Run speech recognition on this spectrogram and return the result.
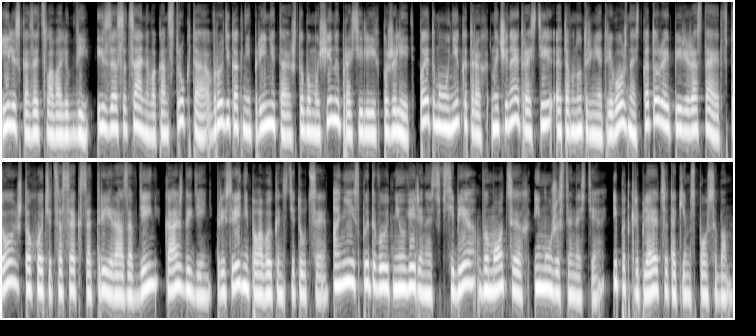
или сказать слова любви. Из-за социального конструкта вроде как не принято, чтобы мужчины просили их пожалеть. Поэтому у некоторых начинает расти эта внутренняя тревожность, которая перерастает в то, что хочется секса три раза в день, каждый день, при средней половой конституции. Они испытывают неуверенность в себе, в эмоциях и мужественности и подкрепляются таким способом.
